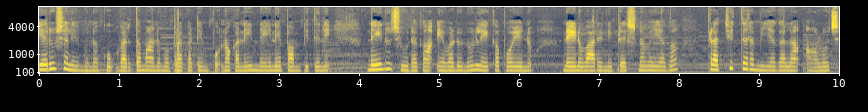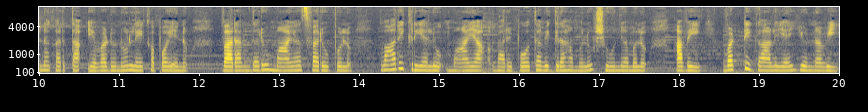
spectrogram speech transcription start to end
ఎరుషలేమునకు వర్తమానము ప్రకటింపు నొకని నేనే పంపితిని. నేను చూడగా ఎవడునూ లేకపోయెను. నేను వారిని ప్రశ్న వేయగా ప్రత్యుత్తరమియగల ఆలోచనకర్త ఎవడునూ లేకపోయెను. వారందరూ మాయా స్వరూపులు వారి క్రియలు మాయ వారి పోత విగ్రహములు శూన్యములు. అవి వట్టి గాలి అయి ఉన్నవి.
